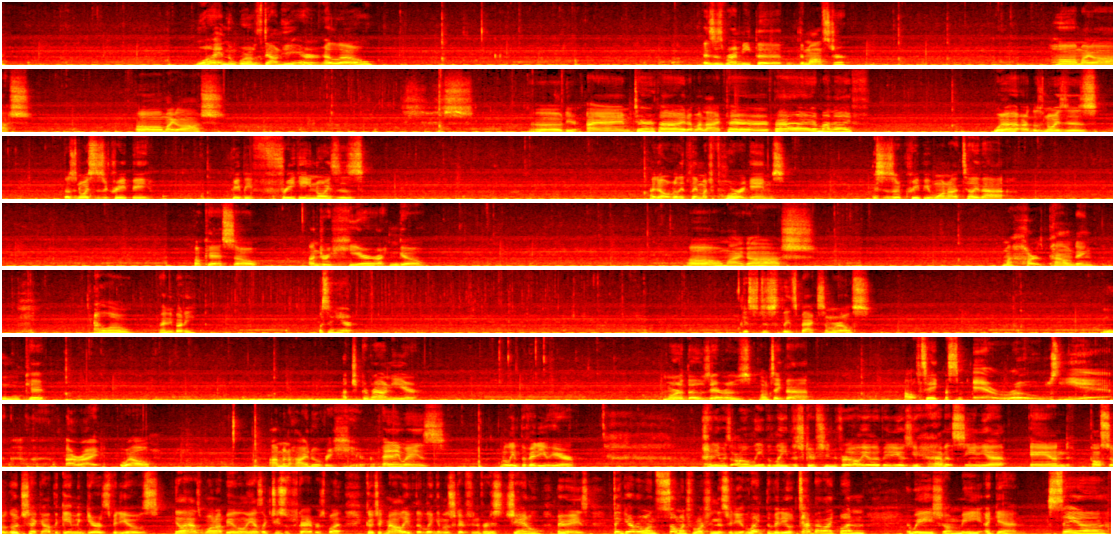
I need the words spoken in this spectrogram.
What in the world is down here? Hello? Is this where I meet the the monster? Oh my gosh. Oh my gosh. Oh dear. I'm terrified of my life, terrified of my life. What are those noises? Those noises are creepy. Creepy, freaking noises. I don't really play much horror games. This is a creepy one, I'll tell you that. Okay, so under here I can go. Oh my gosh. My heart is pounding. Hello? Anybody? What's in here? Guess it just leads back somewhere else. Ooh, okay. I'll check around here. More of those arrows. I'll take that. I'll take some arrows, yeah. Alright, well, I'm gonna hide over here. Anyways, I'm gonna leave the video here. Anyways, I'll leave the link description for all the other videos you haven't seen yet. And also, go check out the Gaming Garrot's videos. He only has one up, he only has like two subscribers, but go check him out. I'll leave the link in the description for his channel. Anyways, thank you everyone so much for watching this video. Like the video, tap that like button, and we shall meet again. See ya!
